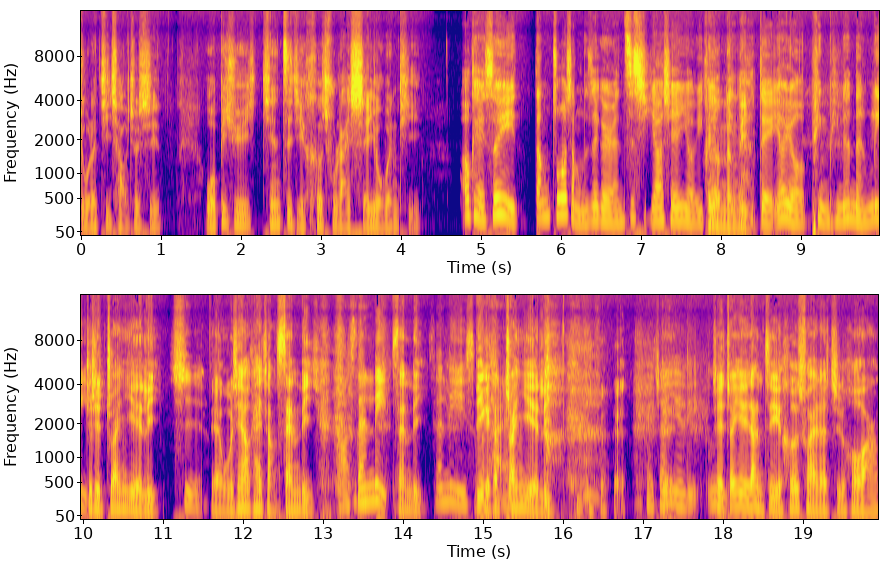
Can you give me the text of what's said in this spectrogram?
我的技巧就是，我必须先自己喝出来谁有问题。OK，所以当桌长的这个人自己要先有一个很有能力，对，要有品评的能力，就是专业力。是，对，我们现在要开讲三力。好，三力，三力，三力。第一个叫专业力。对，专业力。所以专业力让你自己喝出来了之后啊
